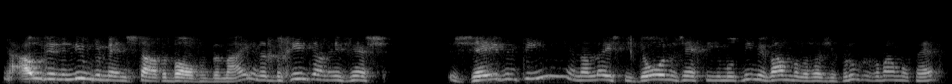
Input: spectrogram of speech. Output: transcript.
de oude en de nieuwe mens staat er boven bij mij. En dat begint dan in vers 17. En dan leest hij door en zegt hij, je moet niet meer wandelen zoals je vroeger gewandeld hebt.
